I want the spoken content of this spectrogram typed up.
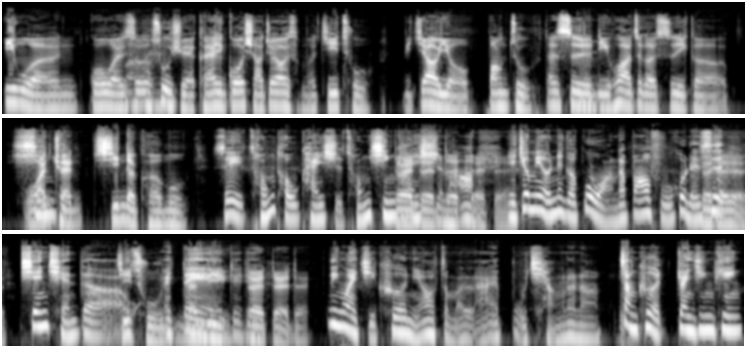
英文、国文、数数学，可能你国小就要什么基础比较有帮助。但是理化这个是一个完全新的科目。所以从头开始，从新开始嘛啊，也就没有那个过往的包袱，或者是先前的基础能力。对对对对。另外几科你要怎么来补强了呢？上课专心听，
